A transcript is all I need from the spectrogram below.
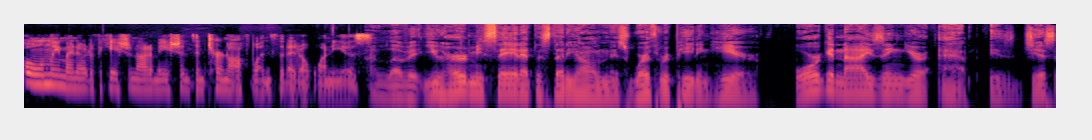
only my notification automations and turn off ones that I don't want to use. I love it. You heard me say it at the study hall, and it's worth repeating here. Organizing your app is just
